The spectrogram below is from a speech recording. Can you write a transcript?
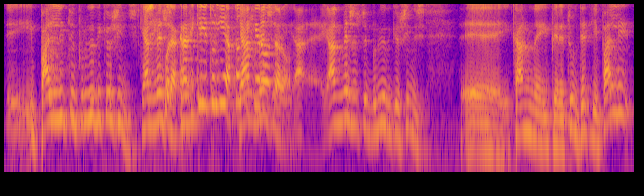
οι υπάλληλοι του Υπουργείου Δικαιοσύνης. Και αν Σίγουρα, κρατική λειτουργία, αυτό και είναι το αν χειρότερο. Μέσα, α- αν μέσα στο Υπουργείο Δικαιοσύνης ε, κάνουν, υπηρετούν τέτοιοι υπάλληλοι,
